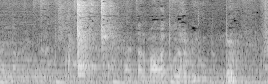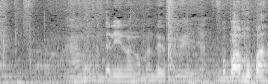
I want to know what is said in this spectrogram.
Malaki nga. Ay, trabaho ito grabe. Kaya mo, madali lang naman rin suwi niyan. Baba mo pa.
